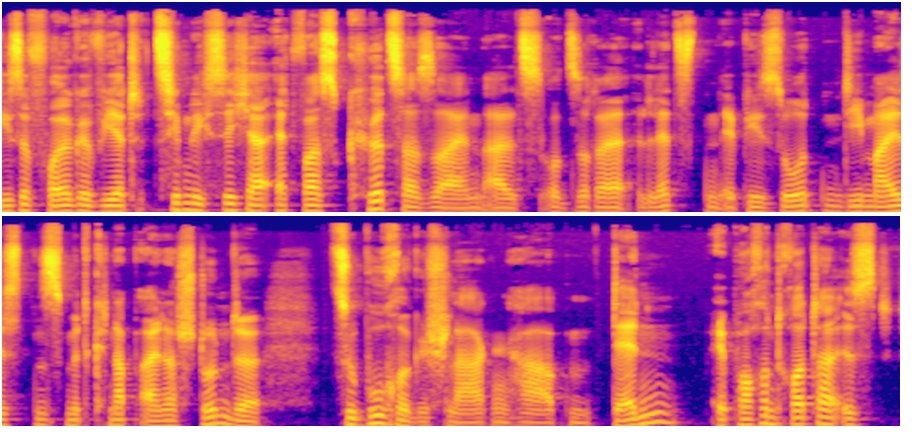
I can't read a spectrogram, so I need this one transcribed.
diese Folge wird ziemlich sicher etwas kürzer sein als unsere letzten Episoden, die meistens mit knapp einer Stunde zu Buche geschlagen haben. Denn Epochentrotter ist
